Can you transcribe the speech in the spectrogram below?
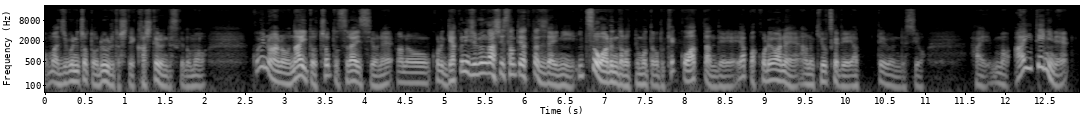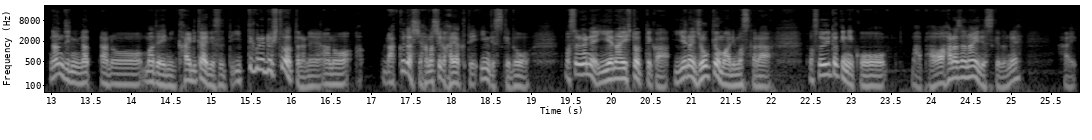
を、まあ、自分にちょっとルールとして課してるんですけども、こういうのはあの、ないとちょっと辛いですよね。あの、これ逆に自分がアシスタントやってた時代に、いつ終わるんだろうって思ったこと結構あったんで、やっぱこれはね、あの、気をつけてやってるんですよ。はい。まあ、相手にね、何時にな、あの、までに帰りたいですって言ってくれる人だったらね、あの、楽だし話が早くていいんですけど、まあ、それがね、言えない人っていうか、言えない状況もありますから、まあ、そういう時にこう、まあ、パワハラじゃないですけどね、はい、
